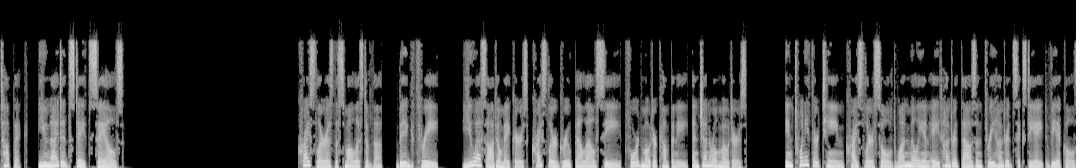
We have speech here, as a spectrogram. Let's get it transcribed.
Topic. United States sales. Chrysler is the smallest of the «Big Three U.S. automakers Chrysler Group LLC, Ford Motor Company, and General Motors. In 2013 Chrysler sold 1,800,368 vehicles,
